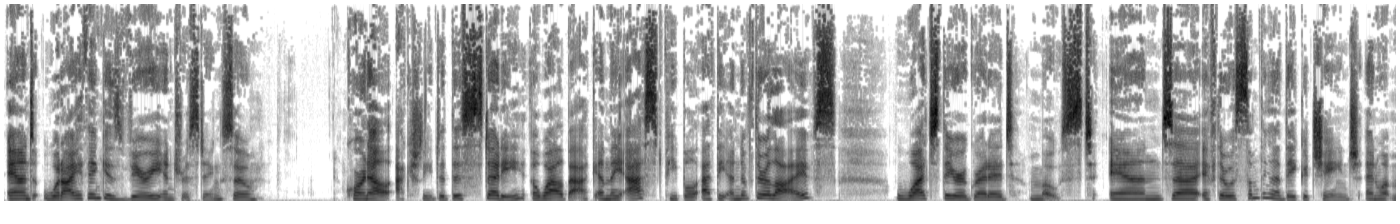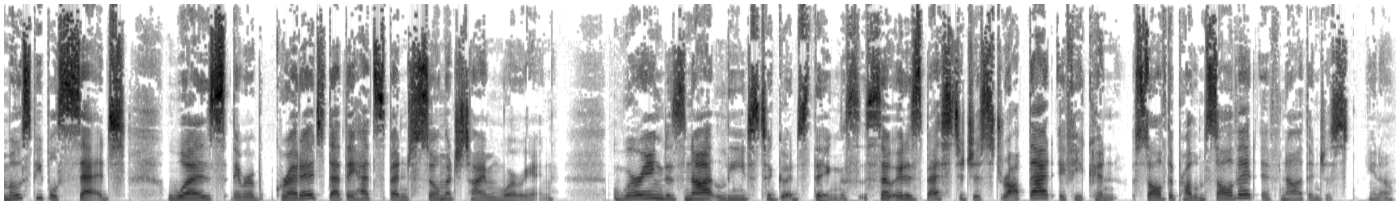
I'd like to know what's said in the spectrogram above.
And what I think is very interesting so, Cornell actually did this study a while back, and they asked people at the end of their lives what they regretted most and uh, if there was something that they could change. And what most people said was they regretted that they had spent so much time worrying. Worrying does not lead to good things. So it is best to just drop that. If you can solve the problem, solve it. If not, then just, you know,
